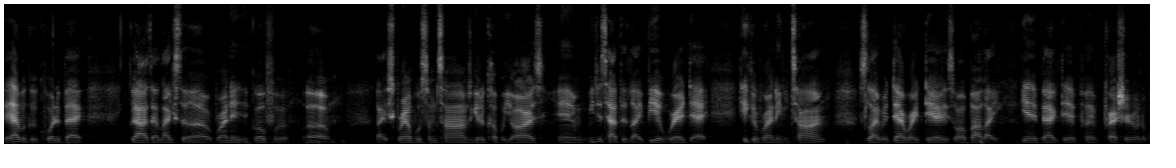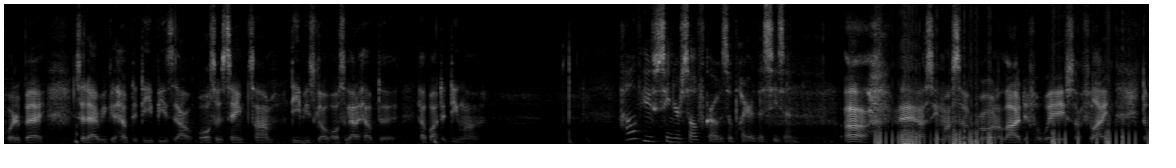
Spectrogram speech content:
they have a good quarterback, guys that likes to uh, run it, go for um, like scramble sometimes, get a couple yards, and we just have to like be aware that he could run anytime. So like with that right there, it's all about like getting back there, putting pressure on the quarterback, so that we can help the DBs out. But also at the same time, DBs go also got to help the help out the D line. How have you seen yourself grow as a player this season? Oh man, I see myself grow in a lot of different ways. I feel like the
